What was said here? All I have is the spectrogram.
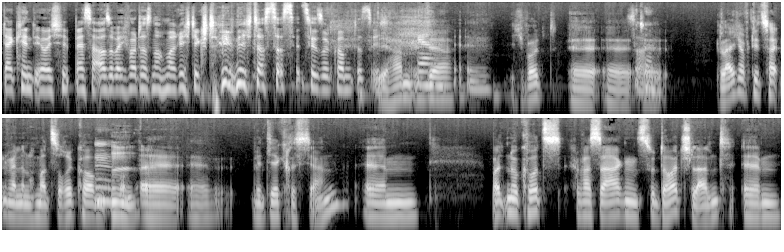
da kennt ihr euch besser aus, aber ich wollte das nochmal richtig stellen, nicht, dass das jetzt hier so kommt, dass ich. Wir haben in ja. der, äh, ich wollte äh, äh, so. äh, gleich auf die Zeitenwende nochmal zurückkommen mhm. äh, äh, mit dir, Christian. Ähm, wollte nur kurz was sagen zu Deutschland. Ähm,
